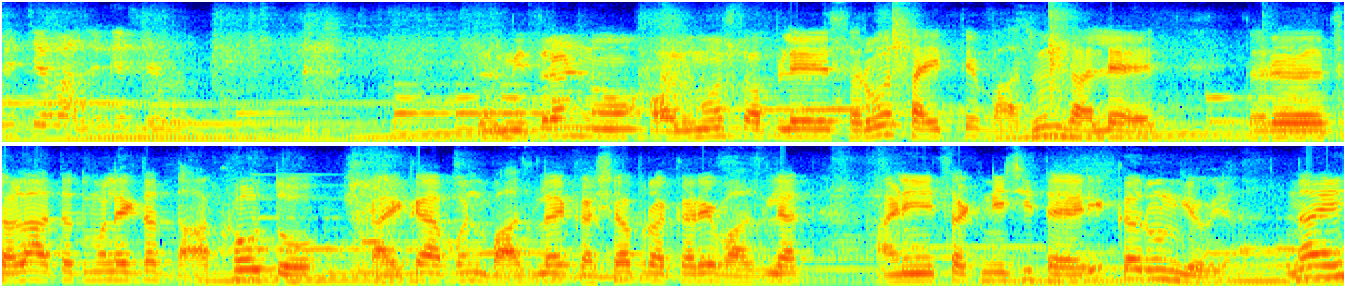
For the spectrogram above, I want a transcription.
मिरच्या भाजून घेतल्यावर. तर मित्रांनो ऑलमोस्ट आपले सर्व साहित्य भाजून झाले आहेत. तर चला आता तुम्हाला एकदा दाखवतो काय काय आपण भाजलाय कशा प्रकारे भाजल्यात आणि चटणीची तयारी करून घेऊया. नाही?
